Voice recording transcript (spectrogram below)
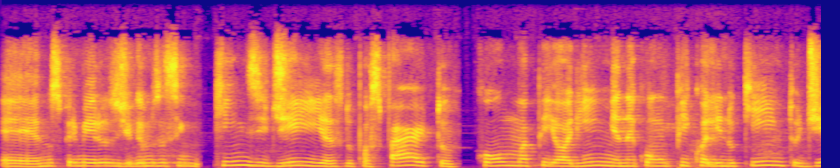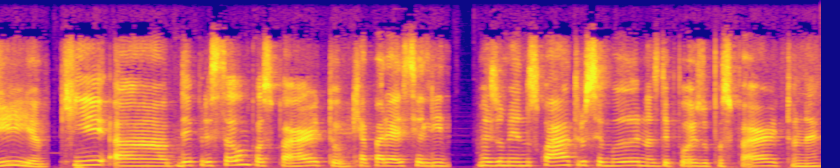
É, nos primeiros, digamos assim, 15 dias do pós-parto, com uma piorinha, né, com o um pico ali no quinto dia, que a depressão pós-parto, que aparece ali mais ou menos quatro semanas depois do pós-parto, né,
